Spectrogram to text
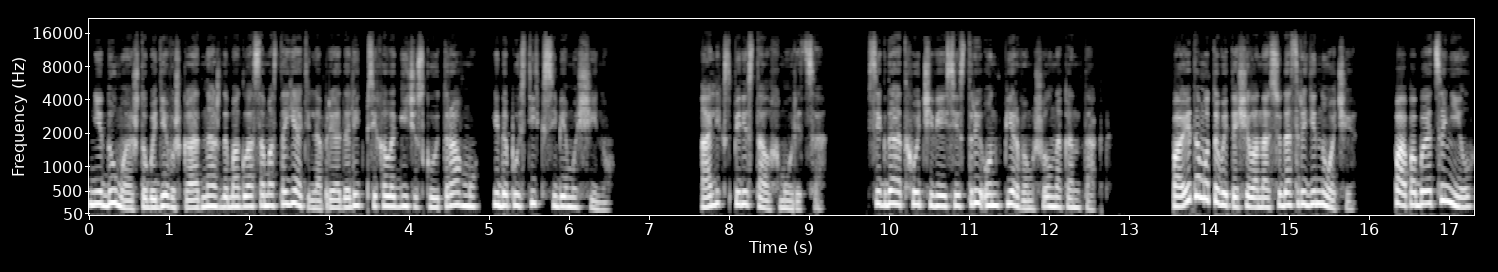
Не думаю, чтобы девушка однажды могла самостоятельно преодолеть психологическую травму и допустить к себе мужчину. Алекс перестал хмуриться. Всегда отходчивее сестры он первым шел на контакт. «Поэтому ты вытащила нас сюда среди ночи. Папа бы оценил»,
